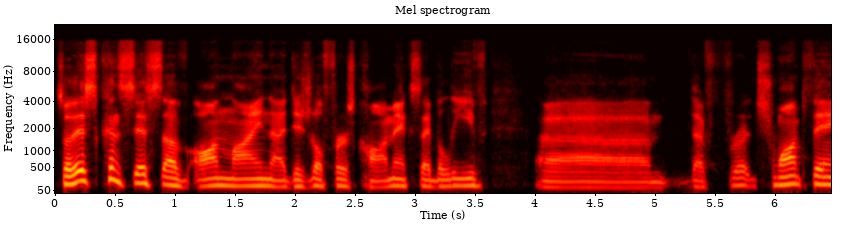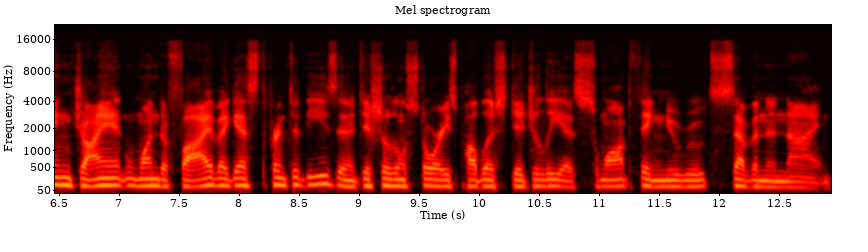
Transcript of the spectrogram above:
So this consists of online uh, digital first comics, I believe. Um, the Swamp Thing Giant one to five, I guess, printed these, and additional stories published digitally as Swamp Thing New Roots seven and nine.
